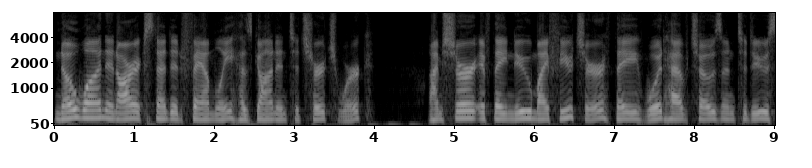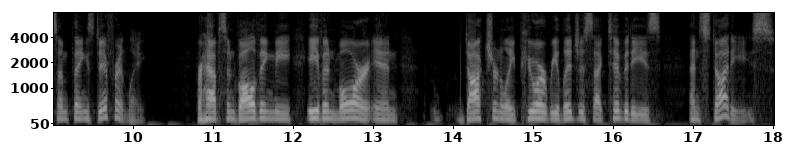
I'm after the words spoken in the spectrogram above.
No one in our extended family has gone into church work. I'm sure if they knew my future, they would have chosen to do some things differently, perhaps involving me even more in doctrinally pure religious activities and studies.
